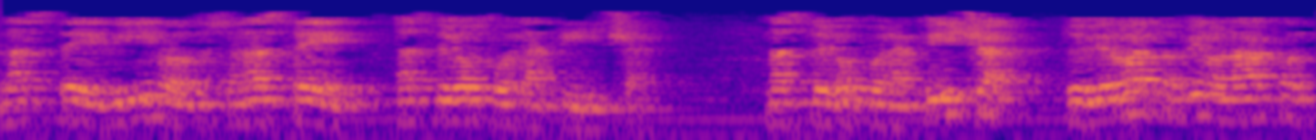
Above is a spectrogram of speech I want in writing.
nastaje vino, odnosno nastaje, nastaje opojna pića. Nastaje opojna pića, to je vjerovatno bilo nakon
